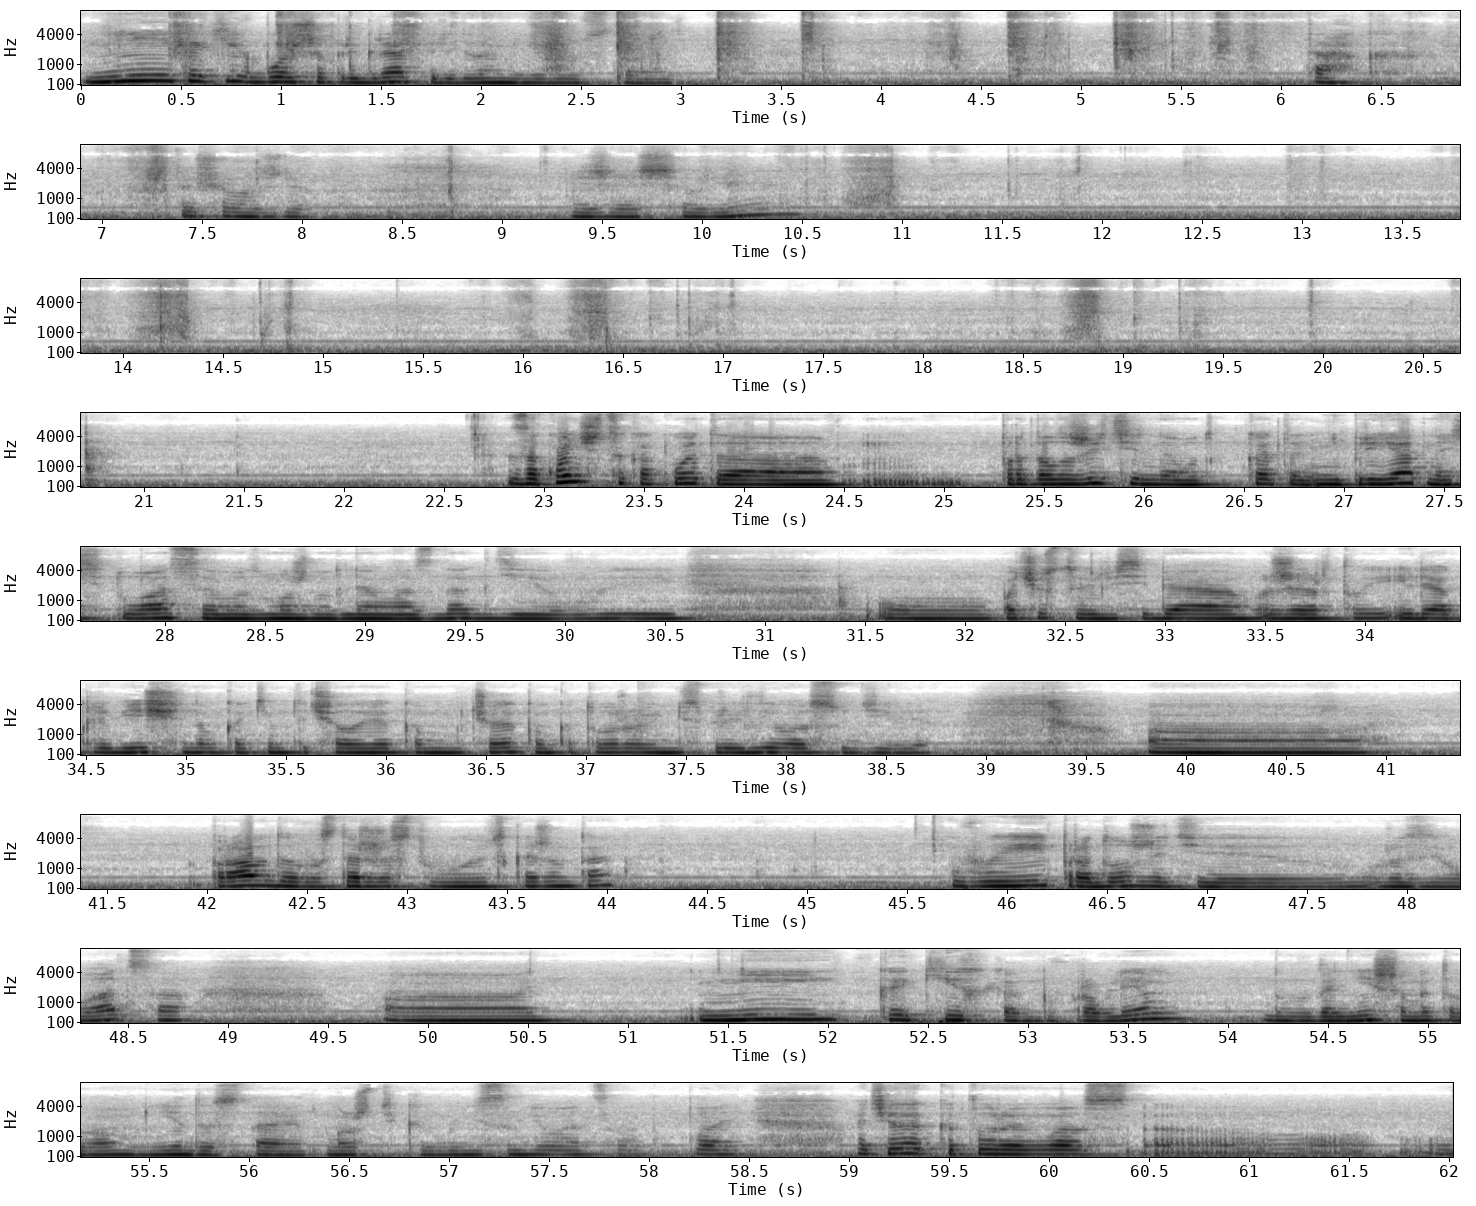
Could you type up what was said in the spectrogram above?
Никаких больше преград перед вами не будут стоять. Так, что еще вас ждет в ближайшее время? Закончится какой-то продолжительная, вот какая-то неприятная ситуация, возможно, для вас, да, где вы почувствовали себя жертвой или оклевещенным каким-то человеком, человеком, который несправедливо осудили. А, правда восторжествует, скажем так. Вы продолжите развиваться. Никаких как бы проблем в дальнейшем это вам не доставит. Можете как бы не сомневаться в этом плане. А человек, который вас, э,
